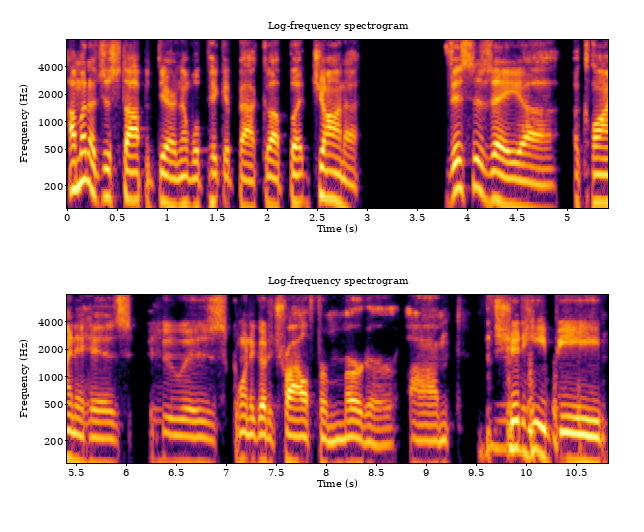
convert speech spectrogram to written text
I'm gonna just stop it there, and then we'll pick it back up. But Jonna, this is a uh, a client of his who is going to go to trial for murder. Um, should he be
